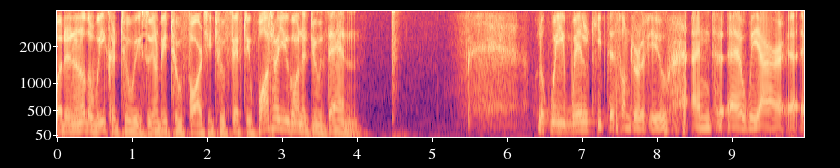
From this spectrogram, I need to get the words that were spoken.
but in another week or two weeks, it's going to be 240, 250. What are you going to do then? Look, we will keep this under review, and uh, we are uh, uh,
